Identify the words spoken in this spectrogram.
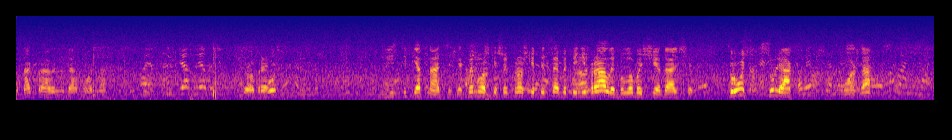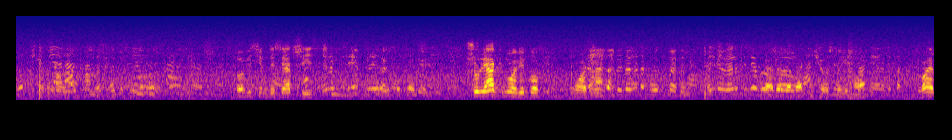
Отак правильно, да, можна. Добре. 215. Якби ножки ще трошки під себе підібрали, було б ще далі. Крусь, шуляк. Можна. 186. Шуляк Новіков. Можна. Да, да, да, нічого, стоїмо. Два-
